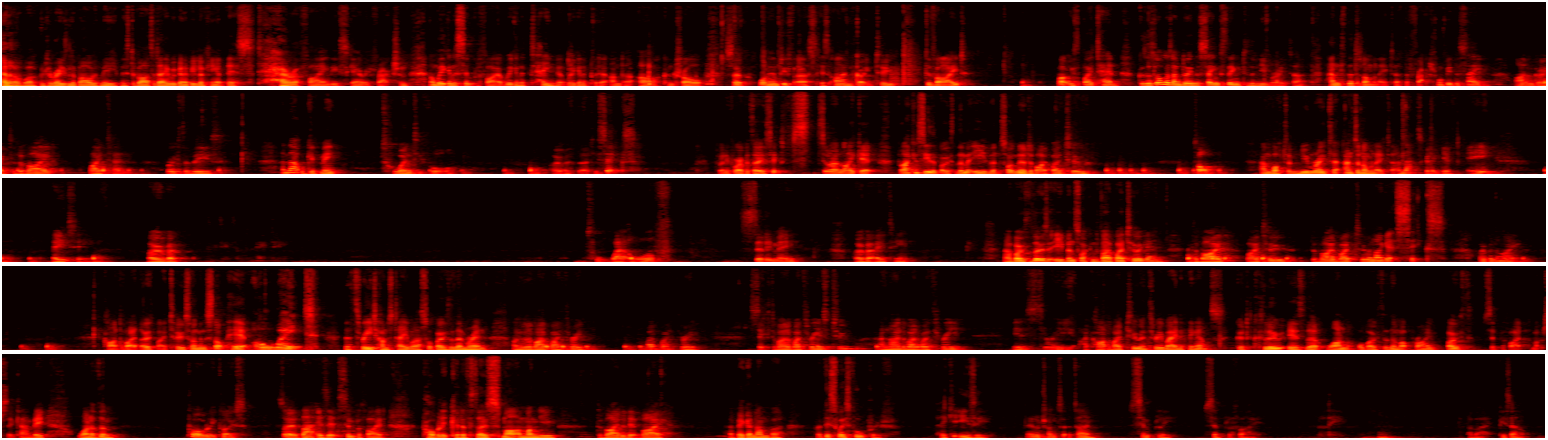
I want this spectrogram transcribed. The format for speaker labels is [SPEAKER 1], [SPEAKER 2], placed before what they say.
[SPEAKER 1] Hello, welcome to Raising the Bar with me, Mr. Barr. Today we're going to be looking at this terrifyingly scary fraction and we're going to simplify it, we're going to tame it, we're going to put it under our control. So what I'm going to do first is I'm going to divide both by 10 because as long as I'm doing the same thing to the numerator and to the denominator, the fraction will be the same. I'm going to divide by 10 both of these and that will give me 24 over 36. 24 over 36, still don't like it, but I can see that both of them are even, so I'm going to divide by 2. Top and bottom, numerator and denominator, and that's going to give me 18 over 12, silly me, over 18. Now both of those are even, so I can divide by 2 again. Divide by 2, divide by 2, and I get 6 over 9. Can't divide those by 2, so I'm going to stop here. Oh, wait! The 3 times table, that's what both of them are in. I'm going to divide by 3. Divide by 3. 6 divided by 3 is 2, and 9 divided by 3 is 3. I can't divide 2 and 3 by anything else. Good clue is that one or both of them are prime, both simplified as much as it can be. One of them probably close. So that is it simplified. Probably could have those smart among you divided it by a bigger number, but this way's foolproof. Take it easy, little chunks at a time. Simply simplify. Believe. Bye bye. Peace out.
